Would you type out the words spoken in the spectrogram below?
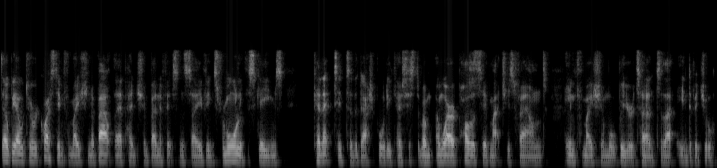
they'll be able to request information about their pension benefits and savings from all of the schemes connected to the dashboard ecosystem. And, and where a positive match is found, information will be returned to that individual.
